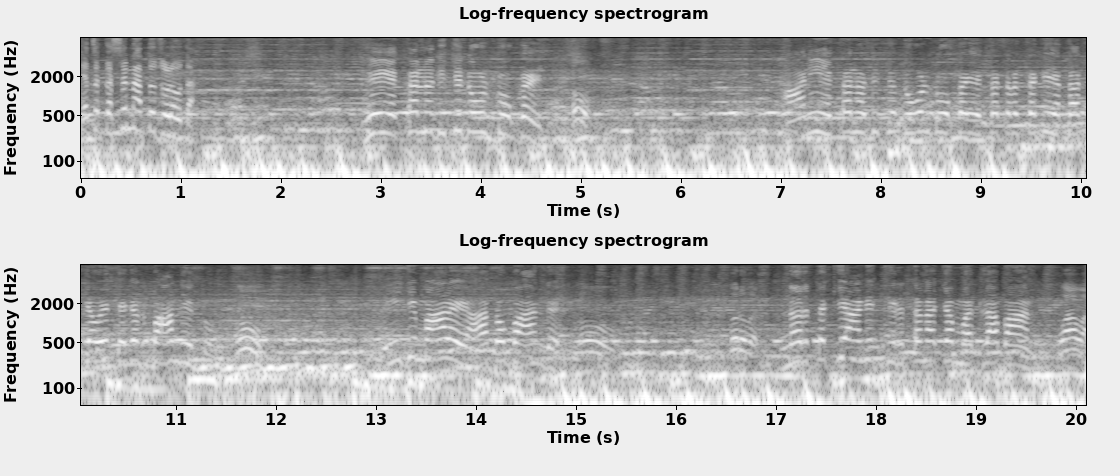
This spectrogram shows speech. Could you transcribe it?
याचं कसं नातं जुळवता? हे एका नदीचे दोन टोक आहेत. हो. आणि एका नदीचे दोन टोक एकत्र कधी येतात त्यावेळी त्याच्यात बांध येतो. हो. ही जी माळ आहे हा तो बांध आहे. हो. बरोबर. नर्तकी आणि कीर्तनाच्या मधला बांध वा वा.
